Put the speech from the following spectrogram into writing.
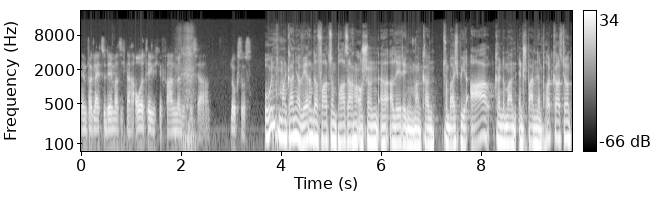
im Vergleich zu dem, was ich nach Aue täglich gefahren bin, ist das ja Luxus. Und man kann ja während der Fahrt so ein paar Sachen auch schon äh, erledigen. Man kann zum Beispiel A, könnte man entspannenden Podcast hören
